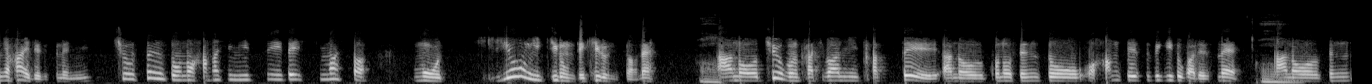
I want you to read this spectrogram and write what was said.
に入ってですね、日中戦争の話についてしました。もう自由に議論できるんですよね。あの中国の立場に立って、あのこの戦争を反省すべきとかですね、あの戦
